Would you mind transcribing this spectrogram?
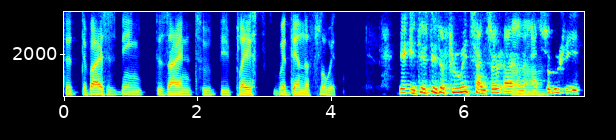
the device is being designed to be placed within the fluid. It is it's a fluid sensor. Uh, uh, uh-huh. absolutely,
